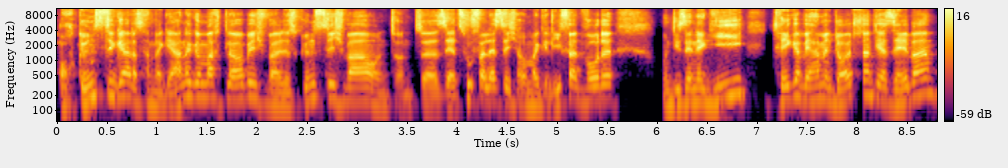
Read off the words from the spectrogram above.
Auch günstiger, das haben wir gerne gemacht, glaube ich, weil es günstig war und, und äh, sehr zuverlässig auch immer geliefert wurde. Und diese Energieträger, wir haben in Deutschland ja selber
